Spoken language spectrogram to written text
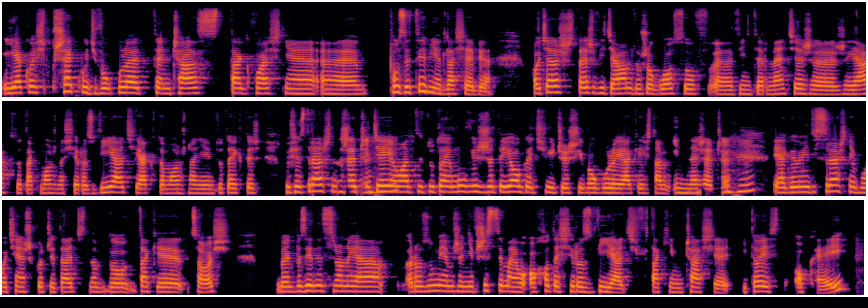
jakoś przekuć w ogóle ten czas tak właśnie e, pozytywnie dla siebie. Chociaż też widziałam dużo głosów e, w internecie, że, że jak to tak można się rozwijać, jak to można, nie wiem, tutaj ktoś, tu się straszne rzeczy mhm. dzieją, a ty tutaj mówisz, że ty jogę ćwiczysz i w ogóle jakieś tam inne rzeczy. Mhm. Jakby mi to strasznie było ciężko czytać, no bo takie coś, bo jakby z jednej strony ja rozumiem, że nie wszyscy mają ochotę się rozwijać w takim czasie i to jest okej. Okay.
